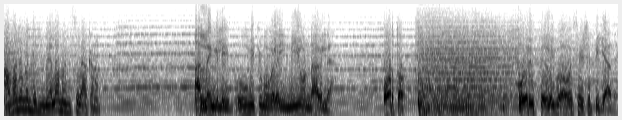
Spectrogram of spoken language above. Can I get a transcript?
അവനവന്റെ നില മനസ്സിലാക്കണം. അല്ലെങ്കിൽ ഈ ഭൂമിക്ക് മുകളിൽ നീ ഉണ്ടാവില്ല. ഓർത്തോ? ഒരു തെളിവ് അവശേഷിപ്പിക്കാതെ.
